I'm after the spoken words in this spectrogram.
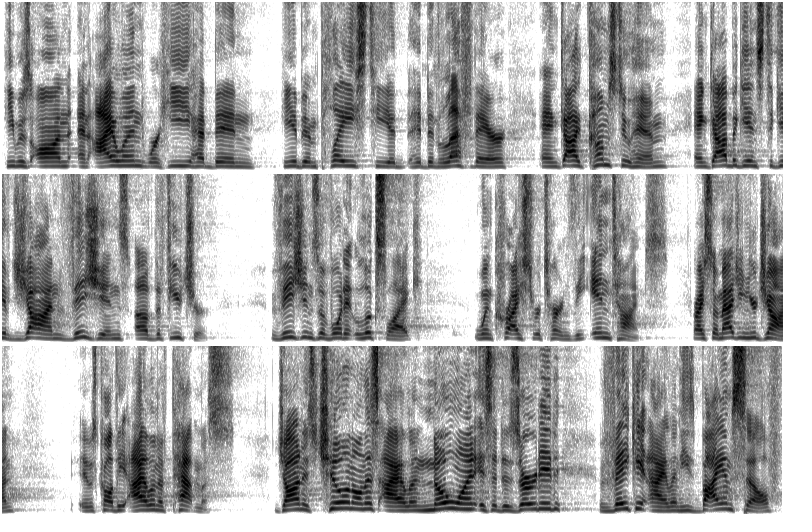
He was on an island where he had been he had been placed, he had, had been left there, and God comes to him and God begins to give John visions of the future. Visions of what it looks like when Christ returns, the end times. Right? So imagine you're John. It was called the island of Patmos. John is chilling on this island. No one is a deserted, vacant island. He's by himself.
